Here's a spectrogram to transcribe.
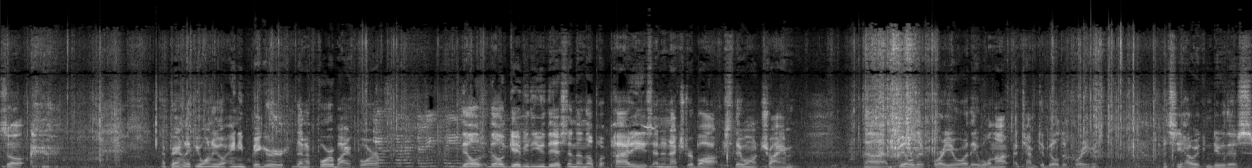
So Apparently, if you want to go any bigger than a four x four, Guest number three, they'll they'll give you this and then they'll put patties in an extra box. They won't try and uh, build it for you, or they will not attempt to build it for you. Let's see how we can do this.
